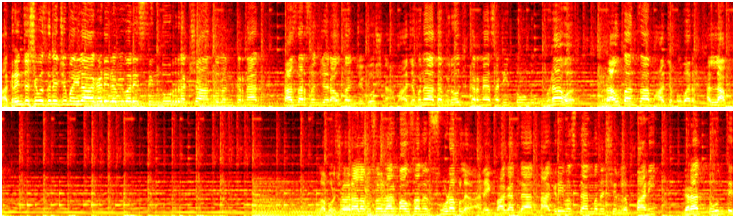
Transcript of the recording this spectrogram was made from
ठाकरेंच्या शिवसेनेची महिला आघाडी रविवारी सिंदूर रक्षा आंदोलन करणार. खासदार संजय राऊतांची घोषणा. भाजपनं आता विरोध करण्यासाठी तोंड उघडावं राऊतांचा भाजपवर हल्ला सोलापूर शहराला मुसळधार पावसानं झोडपलं. अनेक भागातल्या नागरी वस्त्यांमध्ये शिरलं पाणी. घरात दोन ते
